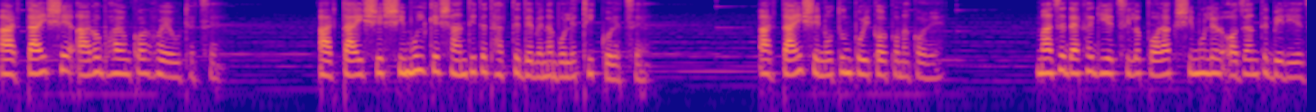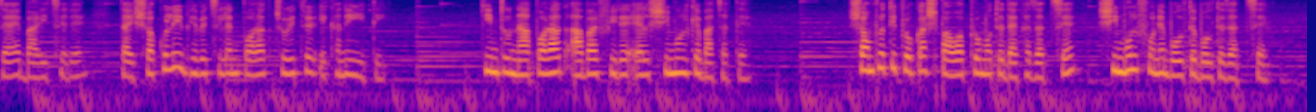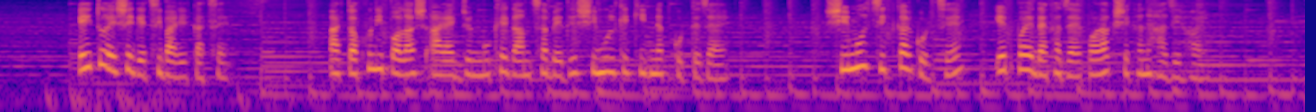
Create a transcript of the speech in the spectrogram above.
আর তাই সে আরও ভয়ঙ্কর হয়ে উঠেছে। আর তাই সে শিমুলকে শান্তিতে থাকতে দেবে না বলে ঠিক করেছে। আর তাই সে নতুন পরিকল্পনা করে। মাঝে দেখা গিয়েছিল পরাগ শিমুলের অজান্তে বেরিয়ে যায় বাড়ি ছেড়ে, তাই সকলেই ভেবেছিলেন পরাগ চরিত্রের এখানেই ইতি। কিন্তু না পরাগ আবার ফিরে এল শিমুলকে বাঁচাতে। সম্প্রতি প্রকাশ পাওয়া প্রমোতে দেখা যাচ্ছে, শিমুল ফোনে বলতে বলতে যাচ্ছে, এই তো এসে গেছি বাড়ির কাছে। আর তখনই পলাশ আর একজন মুখে গামছা বেঁধে শিমুলকে কিডন্যাপ করতে যায়। শিমুল চিৎকার করছে, এরপরে দেখা যায় পরাগ সেখানে হাজির হয়।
